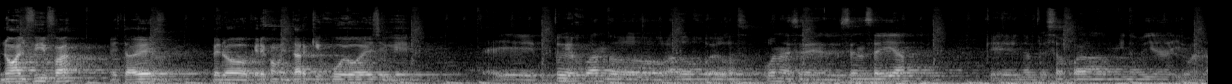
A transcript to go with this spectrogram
No al FIFA, esta vez, pero querés comentar qué juego es el que... Eh, estuve jugando a dos juegos. Uno es el Senseiya, que lo empezó a jugar mi novia y bueno,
